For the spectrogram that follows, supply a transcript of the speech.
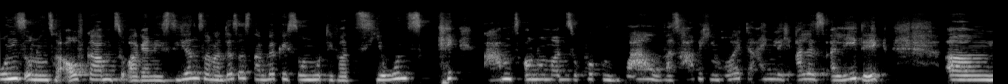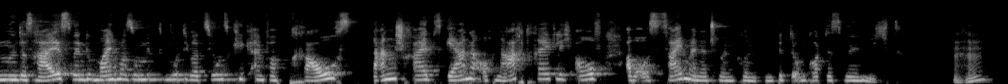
uns und unsere Aufgaben zu organisieren, sondern das ist dann wirklich so ein Motivationskick, abends auch nochmal zu gucken, wow, was habe ich denn heute eigentlich alles erledigt? Ähm, das heißt, wenn du manchmal so mit Motivationskick einfach brauchst, dann schreib es gerne auch nachträglich auf, aber aus Zeitmanagementgründen bitte um Gottes Willen nicht. Mhm.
